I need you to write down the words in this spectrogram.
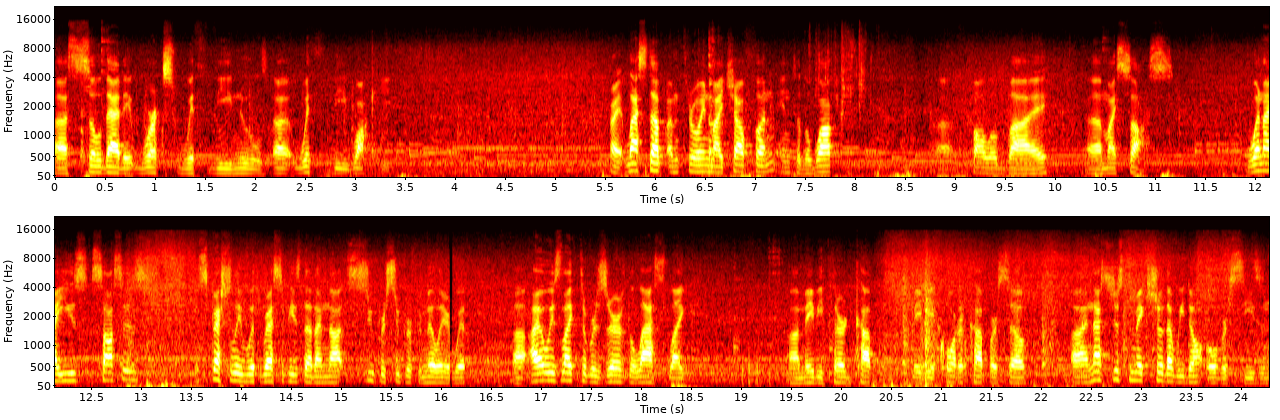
uh, so that it works with the noodles, uh, with the wok heat. All right, last up, I'm throwing my chow fun into the wok, followed by my sauce. When I use sauces, especially with recipes that I'm not super, super familiar with, I always like to reserve the last like uh, maybe third cup, maybe a quarter cup or so. Uh, and that's just to make sure that we don't over season.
